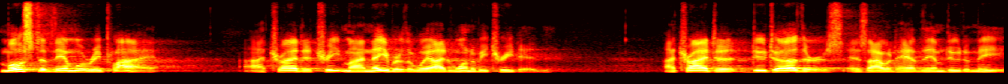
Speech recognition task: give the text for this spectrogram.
Most of them will reply, I try to treat my neighbor the way I'd want to be treated. I try to do to others as I would have them do to me.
